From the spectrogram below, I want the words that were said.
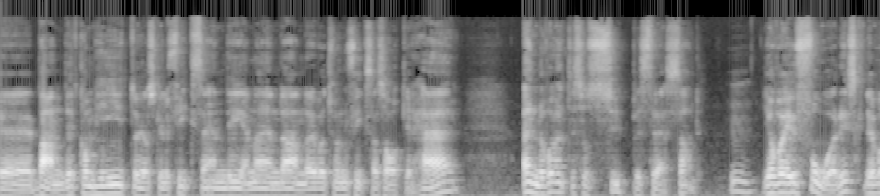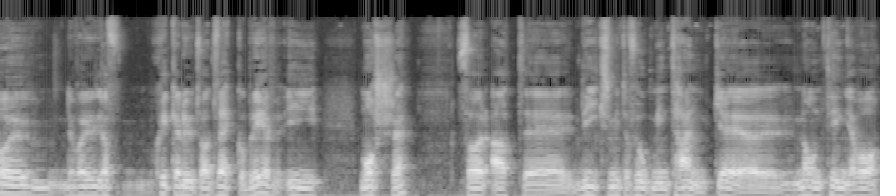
Eh, bandet kom hit och jag skulle fixa en det ena, en det andra. Jag var tvungen att fixa saker här. Ändå var jag inte så superstressad. Jag var euforisk. Det var ju, det var ju, jag skickade ut ett veckobrev i morse. För att eh, det gick som inte att få ihop min tanke. Eh, någonting. Jag var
